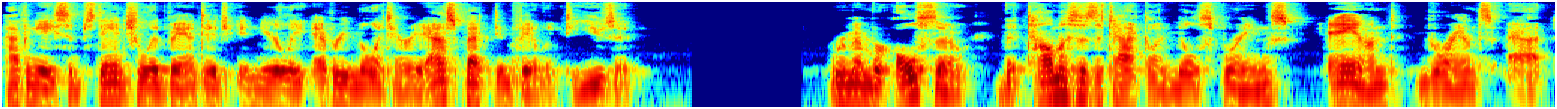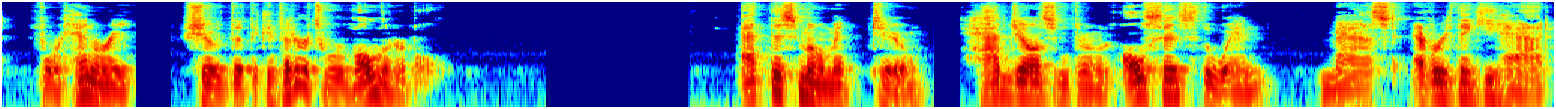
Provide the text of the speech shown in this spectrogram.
having a substantial advantage in nearly every military aspect and failing to use it. Remember also that Thomas's attack on Mill Springs and Grant's at Fort Henry showed that the Confederates were vulnerable. At this moment, too, had Johnston thrown all sense to the wind, massed everything he had,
